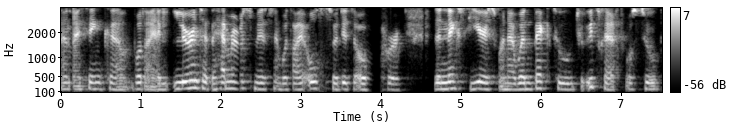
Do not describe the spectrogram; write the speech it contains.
And I think uh, what I learned at the Hammersmith and what I also did over the next years when I went back to, to Utrecht was to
